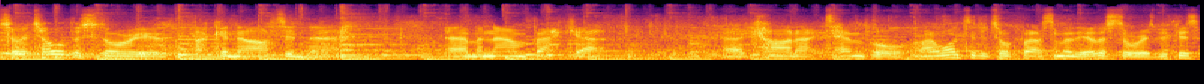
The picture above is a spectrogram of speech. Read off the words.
So I told the story of Akhenaten there, um, and now I'm back at uh, Karnak Temple, and I wanted to talk about some of the other stories because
